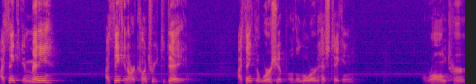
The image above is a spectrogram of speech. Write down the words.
I think in many, I think in our country today, I think the worship of the Lord has taken a wrong turn.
